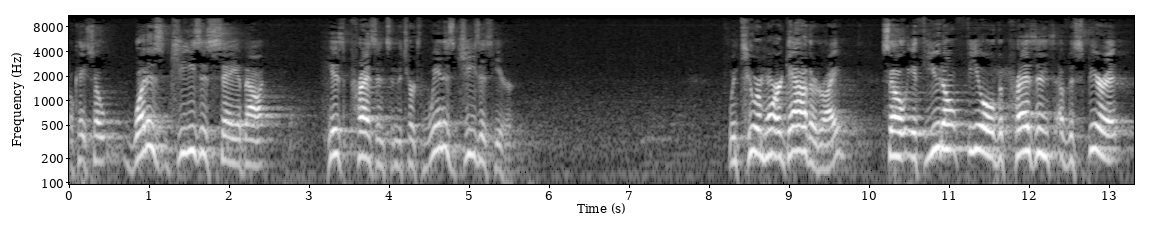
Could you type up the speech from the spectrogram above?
Okay, so what does Jesus say about his presence in the church? When is Jesus here? When two or more are gathered, right? So if you don't feel the presence of the Spirit,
